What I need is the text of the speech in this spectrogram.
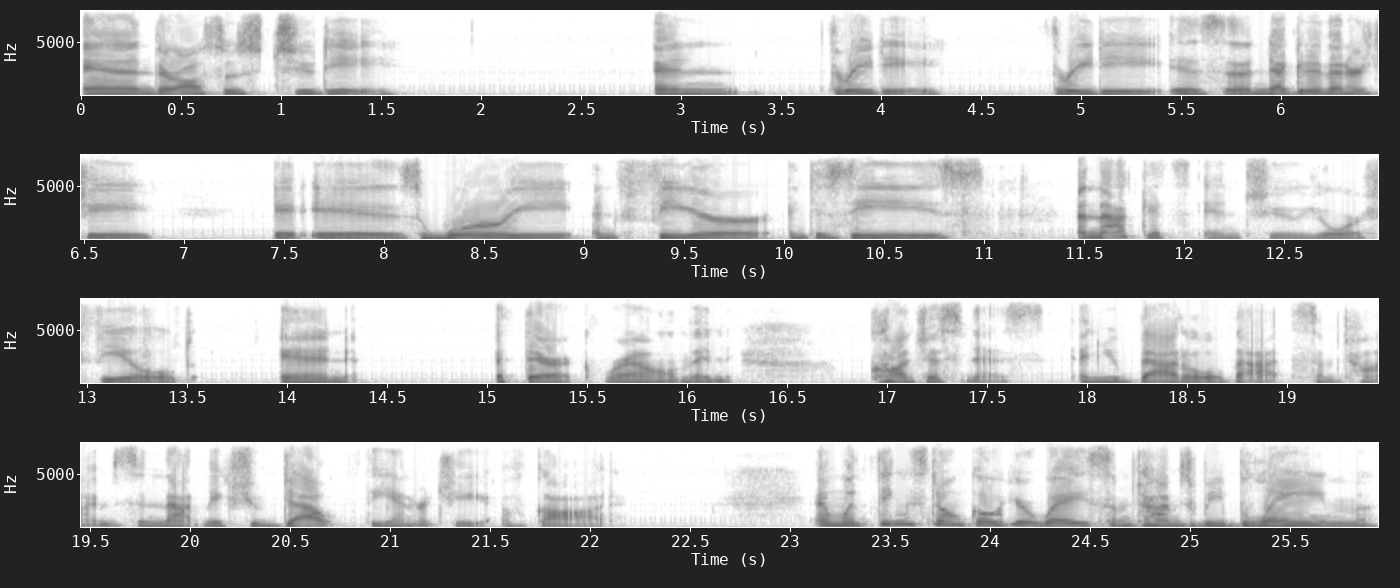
And there also is 2D and 3D. 3D is a negative energy, it is worry and fear and disease. And that gets into your field and etheric realm and consciousness. And you battle that sometimes, and that makes you doubt the energy of God. And when things don't go your way, sometimes we blame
